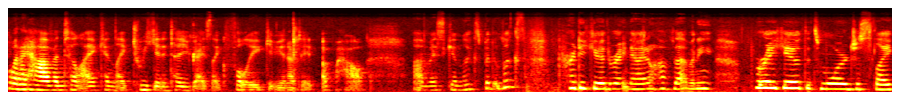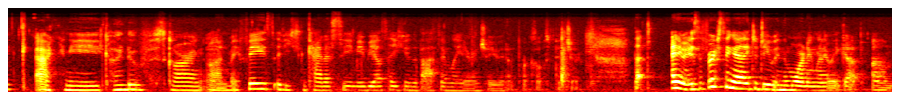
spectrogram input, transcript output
what I have until I can like tweak it and tell you guys like fully give you an update of how uh, my skin looks. But it looks pretty good right now. I don't have that many breakouts. It's more just like acne kind of scarring on my face. If you can kind of see maybe I'll take you in the bathroom later and show you an more close picture. But anyways the first thing I like to do in the morning when I wake up um,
